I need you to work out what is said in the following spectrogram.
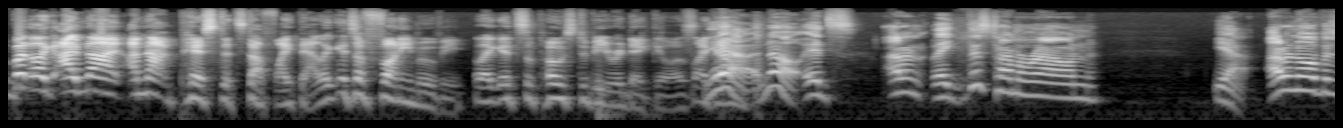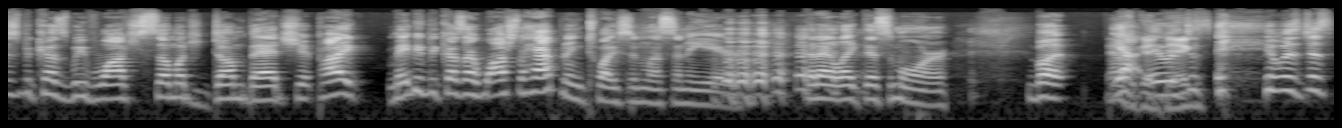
but like I'm not I'm not pissed at stuff like that. Like it's a funny movie. Like it's supposed to be ridiculous. Like yeah, no, it's I don't like this time around. Yeah, I don't know if it's just because we've watched so much dumb bad shit. Probably maybe because I watched The Happening twice in less than a year that I like this more. But That yeah, a good it was dig. just it was just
